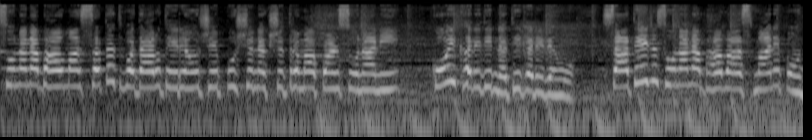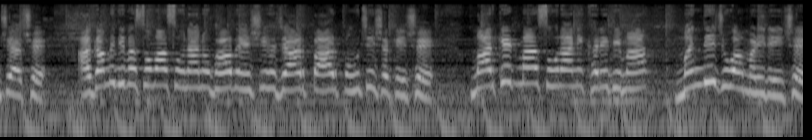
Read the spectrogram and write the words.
સોનાના ભાવમાં સતત વધારો થઈ રહ્યો છે. પુષ્ય નક્ષત્રમાં પણ સોનાની કોઈ ખરીદી નથી કરી રહ્યું. સાથે જ સોનાના ભાવ આસમાને પહોંચ્યા છે. આગામી દિવસોમાં સોનાનો ભાવ એંશી હજાર પાર પહોંચી શકે છે. માર્કેટમાં સોનાની ખરીદીમાં મંદી જોવા મળી રહી છે.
